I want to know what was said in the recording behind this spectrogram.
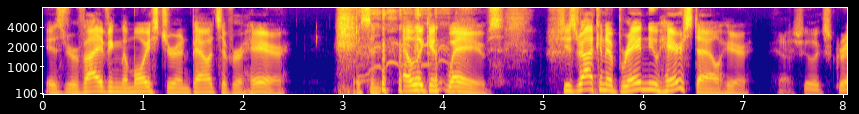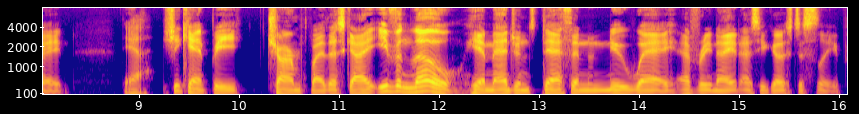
is reviving the moisture and bounce of her hair with some elegant waves. She's rocking a brand new hairstyle here. Yeah, she looks great. Yeah. She can't be charmed by this guy, even though he imagines death in a new way every night as he goes to sleep.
